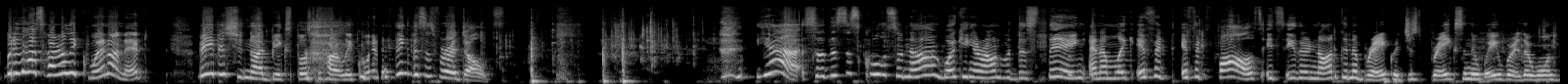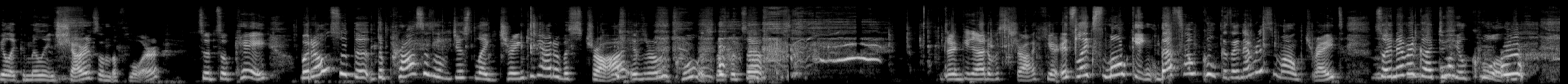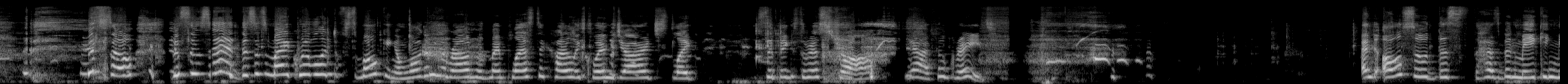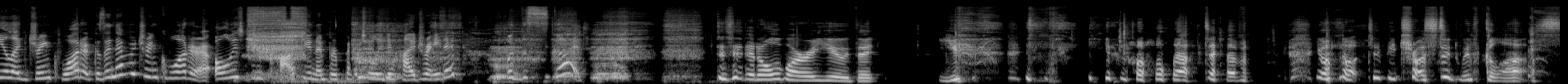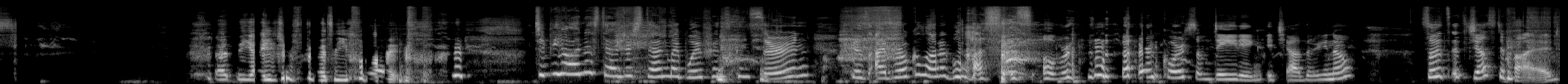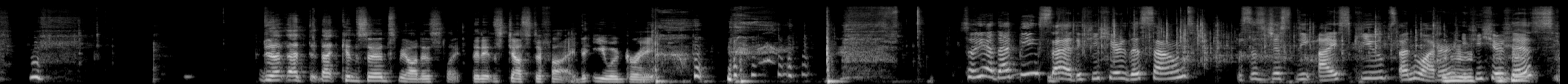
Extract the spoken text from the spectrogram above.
But it has Harley Quinn on it. Babies should not be exposed to Harley Quinn. I think this is for adults. Yeah, so this is cool. So now I'm working around with this thing and I'm like if it if it falls, it's either not to break or it just breaks in a way where there won't be like a million shards on the floor. So it's okay. But also the the process of just like drinking out of a straw is really cool. It's like what's up? Drinking out of a straw here. It's like smoking. That's how cool because I never smoked, right? So I never got to feel cool. so this is it. This is my equivalent of smoking. I'm walking around with my plastic Harley Quinn jar, just like sipping through a straw. Yeah, I feel great. And also, this has been making me like drink water because I never drink water. I always drink coffee and I'm perpetually dehydrated. But this is good. Does it at all worry you that you you're not allowed to have you're not to be trusted with glass at the age of 35 To be honest, I understand my boyfriend's concern because I broke a lot of glasses over our course of dating each other, you know? So it's it's justified. that, that that concerns me honestly that it's justified that you agree So yeah, that being said, if you hear this sound, this is just the ice cubes and water. Mhm, If you hear mhm. this,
